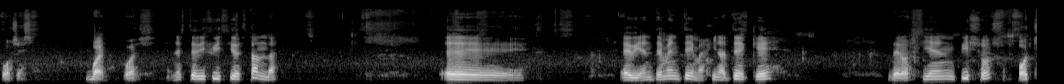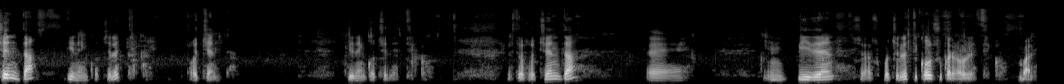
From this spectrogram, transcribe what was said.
pues eso. Bueno, pues en este edificio estándar, eh, evidentemente, imagínate que de los 100 pisos, 80 tienen coche eléctrico. 80 tienen coche eléctrico. Estos 80 eh, impiden, o sea, su coche eléctrico su cargador eléctrico, vale,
